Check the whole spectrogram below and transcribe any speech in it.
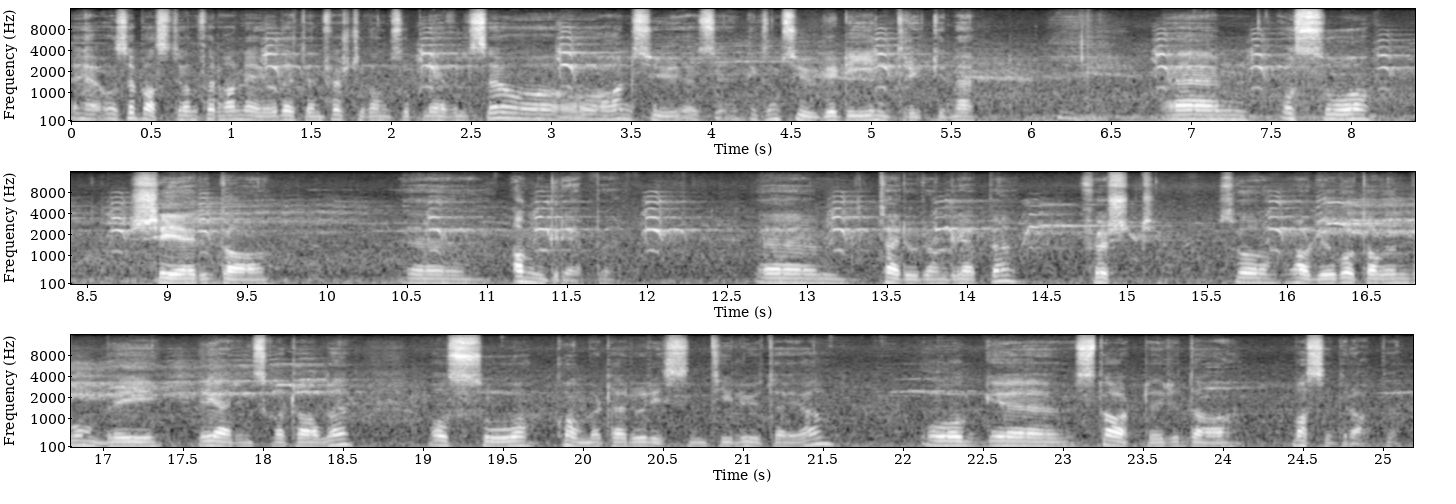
Eh, og Sebastian, for han er jo dette en førstegangsopplevelse, og, og han su, liksom suger de inntrykkene. Um, og så skjer da uh, angrepet. Um, terrorangrepet. Først så har det jo gått av en bombe i regjeringskvartalet. Og så kommer terroristen til Utøya og uh, starter da massedrapet.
